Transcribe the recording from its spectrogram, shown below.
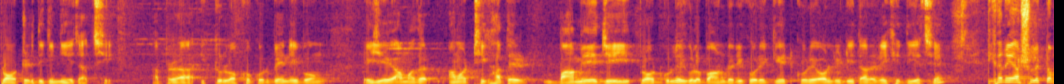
প্লটের দিকে নিয়ে যাচ্ছি। আপনারা একটু লক্ষ্য করবেন এবং এই যে আমাদের, আমার ঠিক হাতের বামে যেই প্লটগুলো এগুলো বাউন্ডারি করে গেট করে অলরেডি তারা রেখে দিয়েছে। এখানে আসলে একটা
